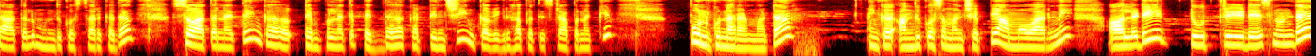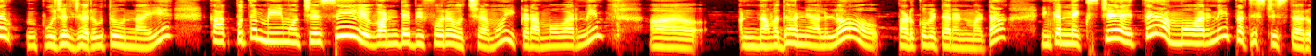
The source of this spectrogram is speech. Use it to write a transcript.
దాతలు ముందుకొస్తారు కదా! సో, అతనైతే అయితే ఇంకా టెంపుల్ని అయితే పెద్దగా కట్టించి ఇంకా విగ్రహ ప్రతిష్టాపనకి పూనుకున్నారనమాట. ఇంకా అందుకోసం అని చెప్పి అమ్మవారిని ఆల్రెడీ 2, 3 డేస్ నుండే పూజలు జరుగుతూ ఉన్నాయి. కాకపోతే మేము వచ్చేసి వన్ డే బిఫోరే వచ్చాము. ఇక్కడ అమ్మవారిని నవధాన్యాలలో పడుకోబెట్టారనమాట. ఇంకా నెక్స్ట్ డే అయితే అమ్మవారిని ప్రతిష్ఠిస్తారు.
